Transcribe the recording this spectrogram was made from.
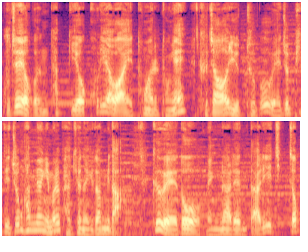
구제역은 탑기어 코리아와의 통화를 통해 그저 유튜브 외주 PD 중 한 명임을 밝혀내기도 합니다. 그 외에도 맥라렌 딸이 직접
